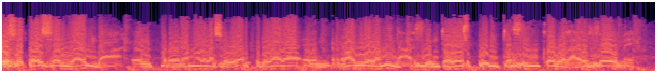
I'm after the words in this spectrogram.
SPS en la Onda, el programa de la seguridad privada en Radio La Mina, 102.5 de la FM.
